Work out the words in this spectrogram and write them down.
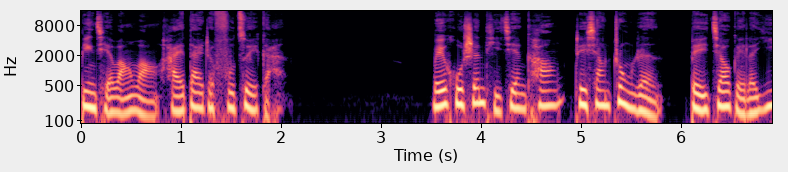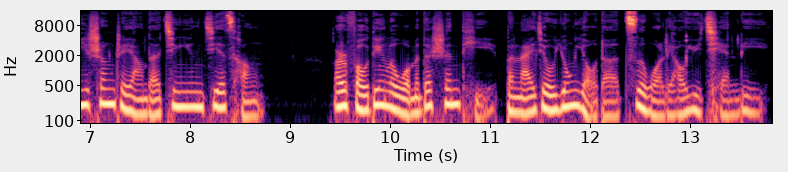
并且往往还带着负罪感。维护身体健康这项重任被交给了医生这样的精英阶层，而否定了我们的身体本来就拥有的自我疗愈潜力。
